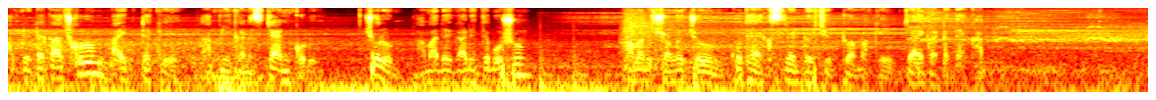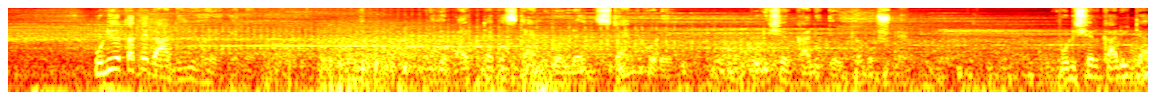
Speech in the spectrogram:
আপনি একটা কাজ করুন, বাইকটাকে আপনি এখানে স্ট্যান্ড করুন। চলুন, আমাদের গাড়িতে বসুন। আমাদের সঙ্গে চলুন। কোথায় অ্যাক্সিডেন্ট হয়েছে একটু আমাকে জায়গাটা দেখান। উনিও তাতে রাজি হয়ে গেলেন। বাইকটাকে স্ট্যান্ড করলেন, স্ট্যান্ড করে পুলিশের গাড়িতে উঠে বসলেন। পুলিশের গাড়িটা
